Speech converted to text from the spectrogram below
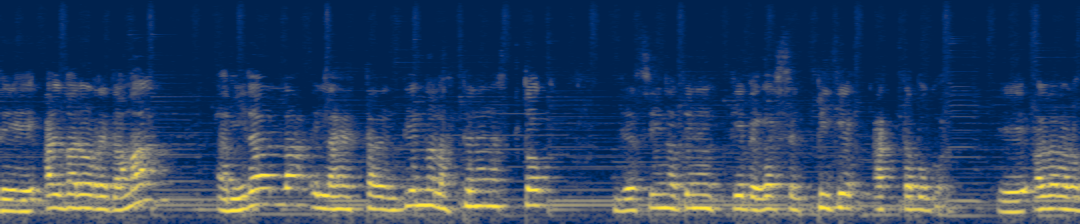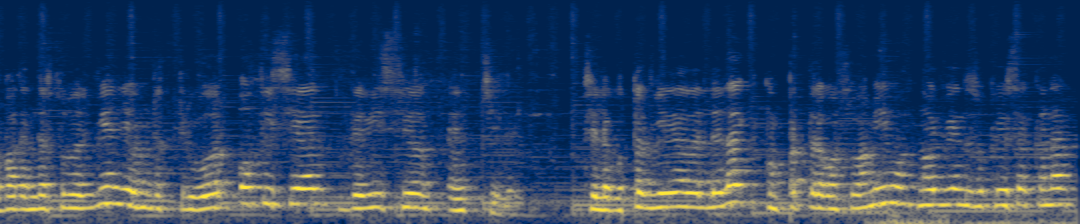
de Álvaro Retamal a mirarla, él las está vendiendo, las tienen en stock y así no tienen que pegarse el pique hasta Pucón. Eh, Álvaro los va a atender súper bien y es un distribuidor oficial de Vision en Chile. Si les gustó el video denle like, compártelo con sus amigos, no olviden de suscribirse al canal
